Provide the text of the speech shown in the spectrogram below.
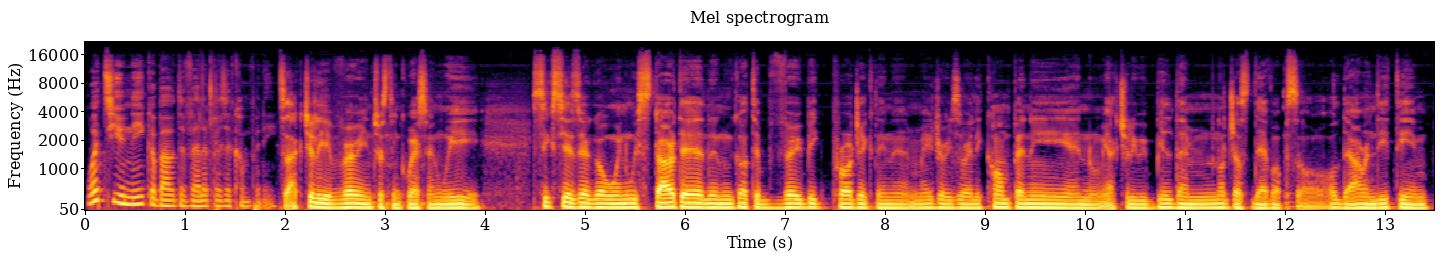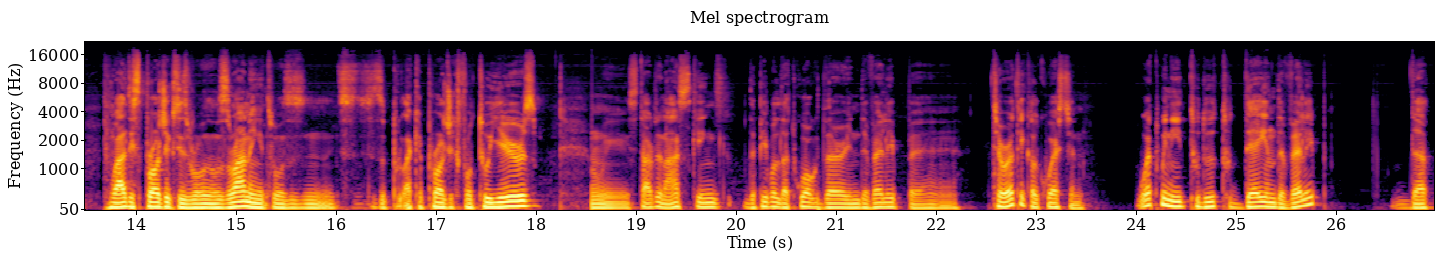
What's unique about Develeap as a company? It's actually a very interesting question. We six years ago when we started and we got a very big project in a major Israeli company, and we actually we built them not just DevOps or all the R and D team. While this project is, was running, it was it's, it's like a project for two years. And we started asking the people that work there in Develeap a theoretical question: What we need to do today in Develeap that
